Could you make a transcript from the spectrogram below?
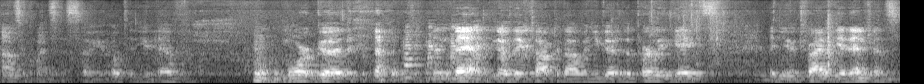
consequences. So you hope that you have more good than bad. You know, they've talked about when you go to the pearly gates and you try to get entrance,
